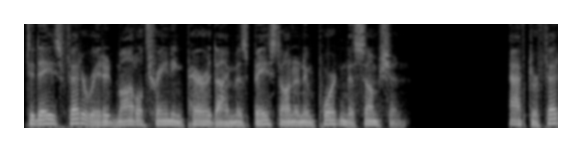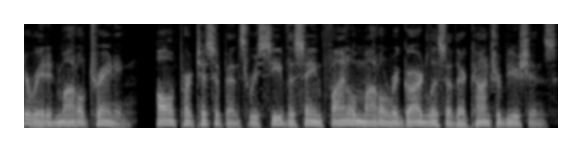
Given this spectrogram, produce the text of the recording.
Today's federated model training paradigm is based on an important assumption. After federated model training, all participants receive the same final model regardless of their contributions.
